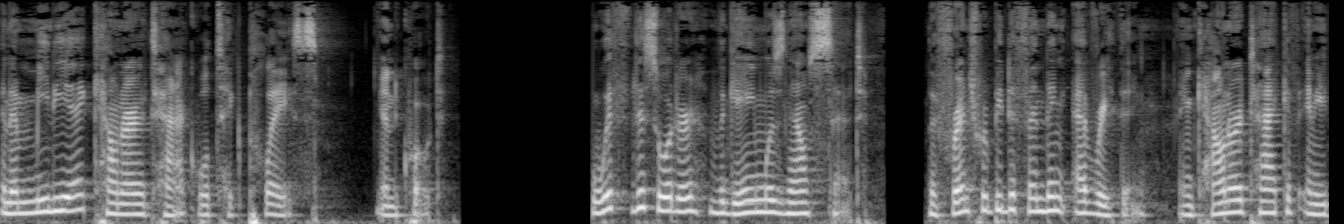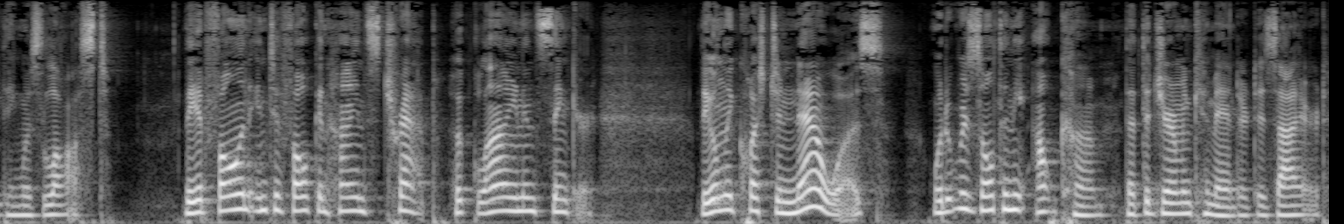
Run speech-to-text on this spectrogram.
an immediate counterattack will take place. With this order, the game was now set. The French would be defending everything, and counterattack if anything was lost. They had fallen into Falkenhayn's trap, hook, line, and sinker. The only question now was would it result in the outcome that the German commander desired?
